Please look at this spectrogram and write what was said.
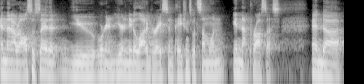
And then I would also say that you we're gonna you're gonna need a lot of grace and patience with someone in that process. And uh,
